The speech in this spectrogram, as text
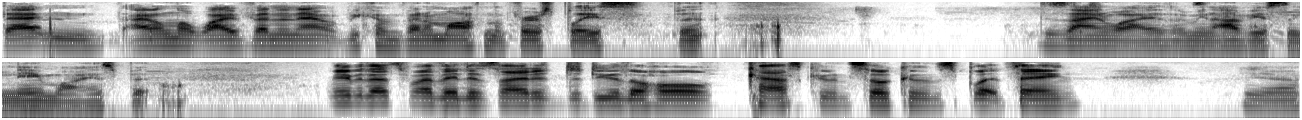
That and I don't know why Venonat would become Venomoth in the first place, but design wise, I mean obviously name wise, but Maybe that's why they decided to do the whole Cascoon Silcoon split thing yeah.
